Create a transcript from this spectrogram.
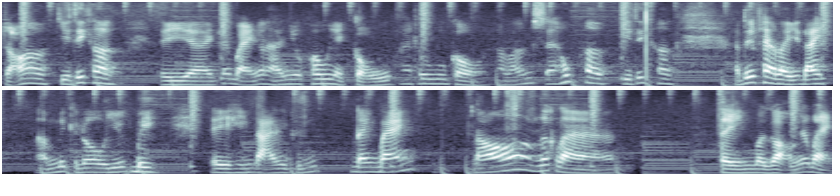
rõ hơn, chi tiết hơn. Thì à, các bạn có thể như thu nhạc cụ hay thu hoặc là nó sẽ hút hơn, chi tiết hơn. À, tiếp theo là đây, à, micro USB. Thì hiện tại thì cũng đang bán nó rất là tiện và gọn các bạn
